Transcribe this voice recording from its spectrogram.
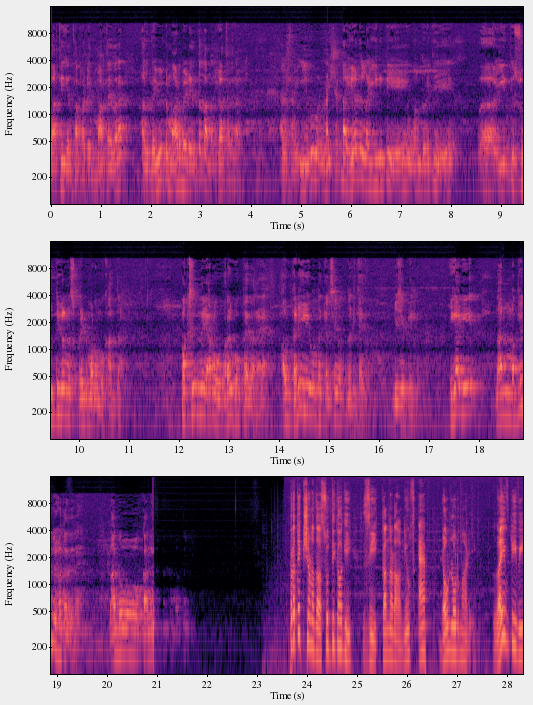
ಭಾರತೀಯ ಜನತಾ ಪಾರ್ಟಿ ಮಾಡ್ತಾ ಇದ್ದಾರೆ. ಅದು ದಯವಿಟ್ಟು ಮಾಡಬೇಡಿ ಅಂತ ನಾನು ಹೇಳ್ತಾ ಇದ್ದೇನೆ. ಅಲ್ಲ ಸರ್ ಈಗೂ ನಾ ಹೇಳ್ತಿಲ್ಲ ಈ ರೀತಿ ಒಂದು ರೀತಿ ಈ ರೀತಿ ಸುದ್ದಿಗಳನ್ನ ಸ್ಪ್ರೆಡ್ ಮಾಡೋ ಮುಖಾಂತರ. ಪಕ್ಷದಿಂದ ಯಾರೋ ಹೊರಗೆ ಹೋಗ್ತಾ ಇದ್ದಾರೆ ಅವ್ರು ತಡಿ ಹಿಡಿಯುವಂಥ ಕೆಲಸ ಇವತ್ತು ನಡೀತಾ ಇದೆ ಬಿ ಜೆ ಪಿಯಲ್ಲಿ ಹೀಗಾಗಿ ನಾನು ಮೊದಲಿಂದ ಹೇಳ್ತಾ ಇದ್ದೇನೆ ನಾನು ಕಾಂಗ್ರೆಸ್ ಪ್ರತಿಕ್ಷಣದ ಸುದ್ದಿಗಾಗಿ Zee Kannada news app download ಮಾಡಿ. Live TV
